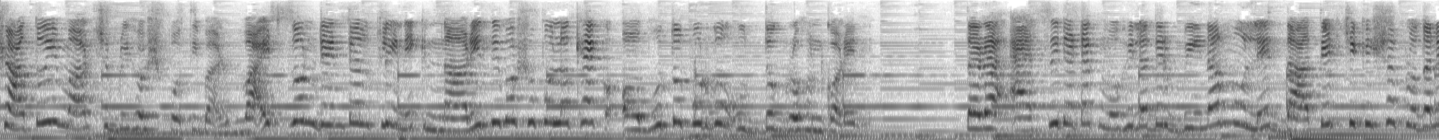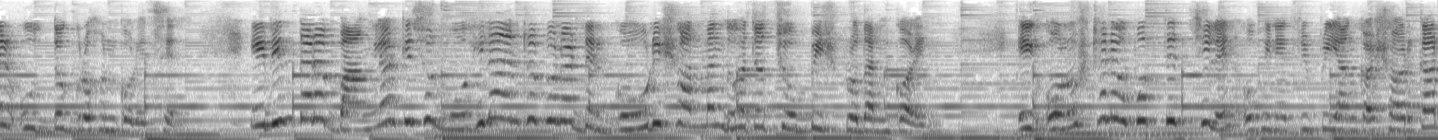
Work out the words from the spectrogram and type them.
সাতই মার্চ বৃহস্পতিবার হোয়াইট জোন ডেন্টাল ক্লিনিক নারী দিবস উপলক্ষে এক অভূতপূর্ব উদ্যোগ গ্রহণ করেন। তারা অ্যাসিড অ্যাটাক মহিলাদের বিনামূল্যে দাঁতের চিকিৎসা প্রদানের উদ্যোগ গ্রহণ করেছেন। এদিন তারা বাংলার কিছু মহিলা এন্টারপ্রেনারদের গৌরী সম্মান দু হাজার চব্বিশ প্রদান করেন। এই অনুষ্ঠানে উপস্থিত ছিলেন অভিনেত্রী প্রিয়াঙ্কা সরকার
